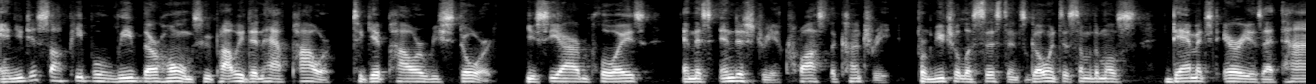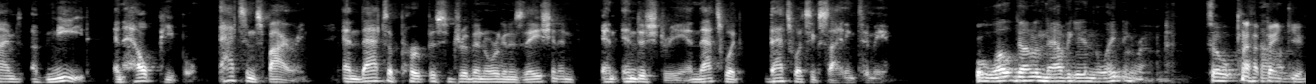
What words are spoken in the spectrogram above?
and you just saw people leave their homes who probably didn't have power to get power restored. You see our employees in this industry across the country for mutual assistance go into some of the most damaged areas at times of need and help people. That's inspiring. And that's a purpose driven organization and, and industry. And that's what that's what's exciting to me. Well, well done on navigating the lightning round. So thank um, you.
